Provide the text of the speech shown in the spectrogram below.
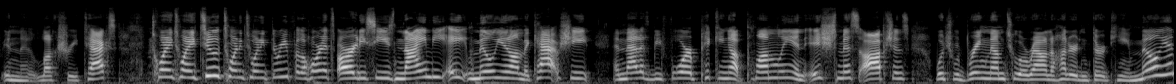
in the luxury tax. 2022, 2023 for the Hornets already sees 98 million on the cap sheet, and that is before picking up Plumlee and Ish Smith's options, which would bring them to around 113 million.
